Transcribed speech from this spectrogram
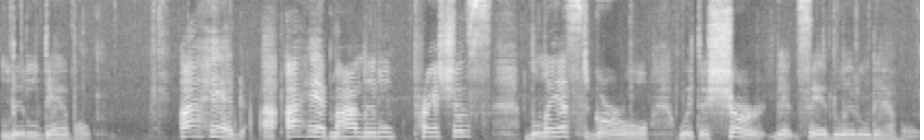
little devil. I had I, had my little precious blessed girl with a shirt that said little devil.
